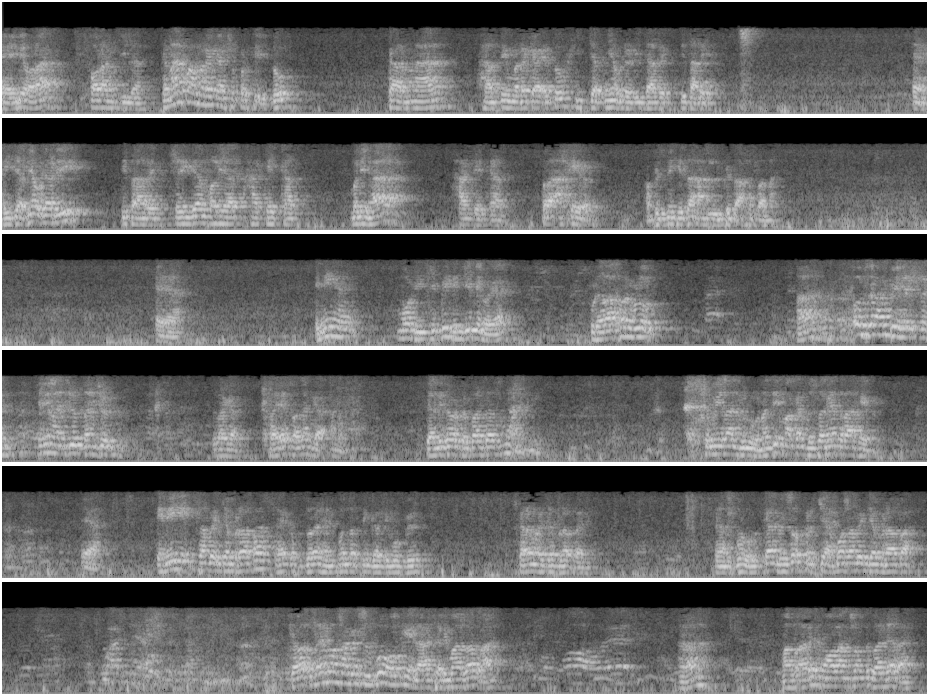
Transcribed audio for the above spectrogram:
Eh ini orang orang gila. Kenapa mereka seperti itu? Karena hati mereka itu hijabnya udah ditarik, ditarik. Eh hijabnya udah di, ditarik sehingga melihat hakikat, melihat hakikat. Terakhir, habis ini kita ambil kita sana. Ya. Ini yang mau dicipi dicipi loh ya. Udah lapar belum? Hah? Oh sudah habis. Ini lanjut lanjut. Silakan. Saya soalnya nggak anu. Jangan ditaruh depan saya semua ini. Dulu, nanti makan besarnya terakhir. Ya. Ini sampai jam berapa? Saya kebetulan handphone tertinggal di mobil. Sekarang jam berapa ini? Jam 10. Kan besok kerja, mau sampai jam berapa? Kalau saya mau sampai subuh oke okay lah, jadi masalah. Hah? Mas Arief mau langsung ke bandara?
